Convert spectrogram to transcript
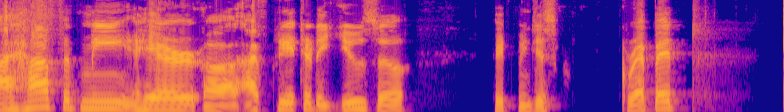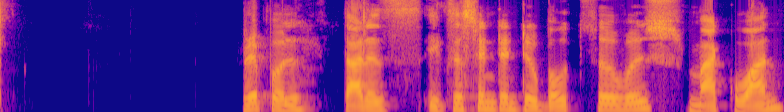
I have with me here, uh, I've created a user. Let me just grab it. Ripul that is existent into both servers, Mac 1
